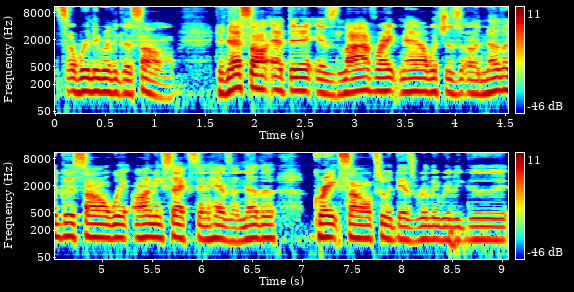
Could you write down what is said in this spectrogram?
it's a really really good song the next song after that is Live Right Now, which is another good song with Auni Saxton. Has another great song to it that's really, really good.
